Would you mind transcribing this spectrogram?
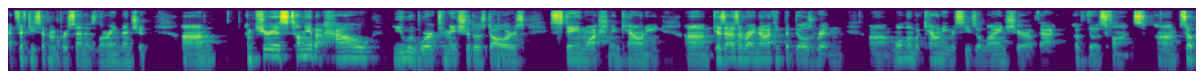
at 57%, as Lorraine mentioned. I'm curious, tell me about how you would work to make sure those dollars stay in Washington County. Because um, as of right now, I think the bill's written, um, Multnomah County receives a lion's share of that of those funds. Um, so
